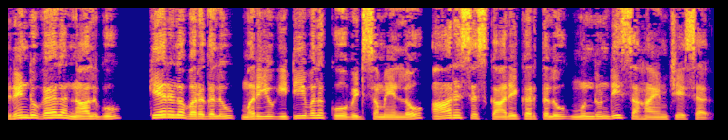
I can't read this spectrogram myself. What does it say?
రెండు వేల నాలుగు కేరళ వరదలు మరియు ఇటీవల కోవిడ్ సమయంలో ఆర్ఎస్ఎస్ కార్యకర్తలు ముందుండి సహాయం చేశారు.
